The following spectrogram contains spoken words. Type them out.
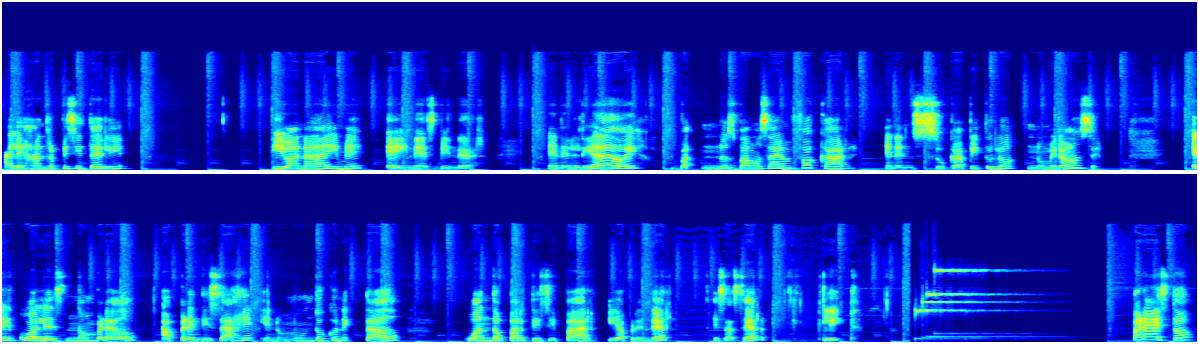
Alejandro Pisitelli, Ivana Daime e Inés Binder. En el día de hoy nos vamos a enfocar en, en su capítulo número 11, el cual es nombrado Aprendizaje en un mundo conectado cuando participar y aprender es hacer clic. Para esto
